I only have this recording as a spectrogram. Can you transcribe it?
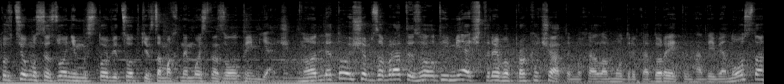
то в цьому сезоні ми 100% замахнемось на золотий м'яч. Ну а для того, щоб забрати золотий м'яч, треба прокачати Михайла Мудрика до рейтинга 90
